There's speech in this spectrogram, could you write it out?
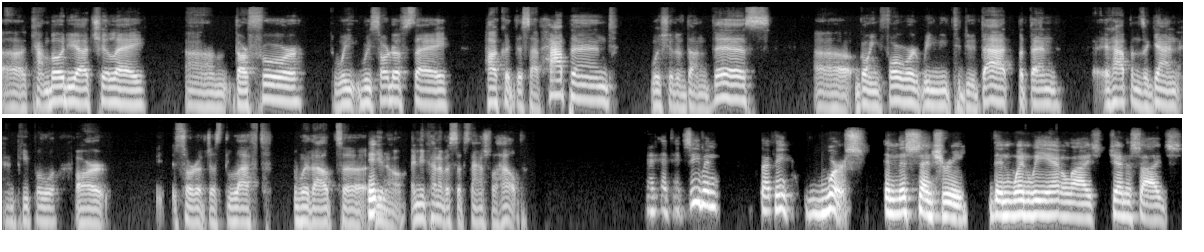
uh, Cambodia, Chile, um, Darfur, we we sort of say, how could this have happened? We should have done this uh, going forward, we need to do that. But then it happens again, and people are sort of just left without, uh, it, you know, any kind of a substantial help. It's even, I think, worse in this century than when we analyzed genocides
